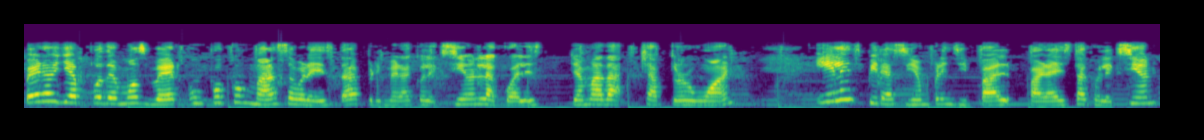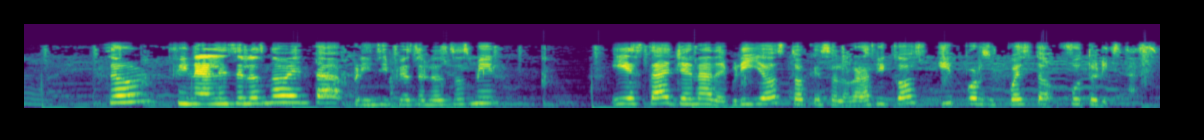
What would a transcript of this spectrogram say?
pero ya podemos ver un poco más sobre esta primera colección, la cual es llamada Chapter 1. Y la inspiración principal para esta colección finales de los 90, principios de los 2000, y está llena de brillos, toques holográficos y por supuesto futuristas.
